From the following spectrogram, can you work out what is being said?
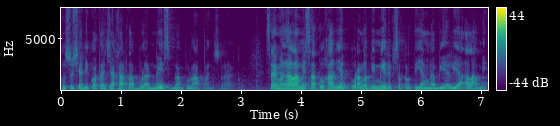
khususnya di kota Jakarta bulan Mei 98, saudaraku. Saya mengalami satu hal yang kurang lebih mirip seperti yang Nabi Elia alami.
